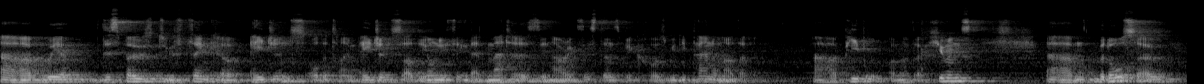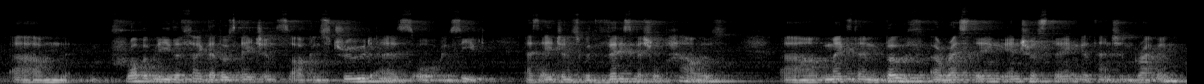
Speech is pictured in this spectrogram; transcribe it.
Uh, we are disposed to think of agents all the time. Agents are the only thing that matters in our existence because we depend on other uh, people, on other humans. Um, but also, um, probably the fact that those agents are construed as or conceived as agents with very special powers uh, makes them both arresting, interesting, attention grabbing,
